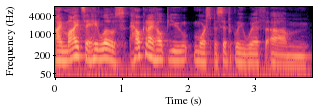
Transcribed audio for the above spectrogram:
I might say, "Hey, Los, how can I help you more specifically with?" Um,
